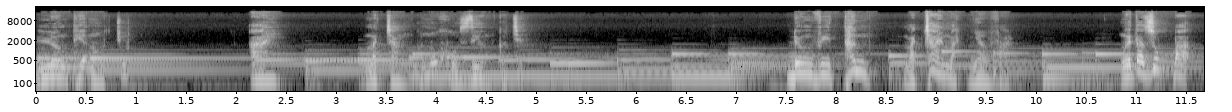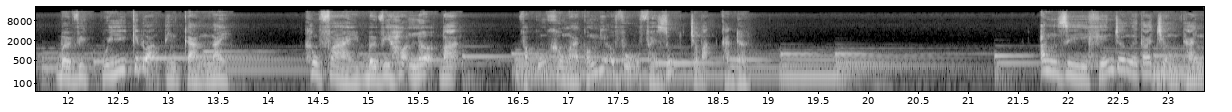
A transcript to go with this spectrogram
lương thiện một chút. Ai mà chẳng có nỗi khổ riêng cơ chứ? Đừng vì thân mà trai mặt nhờ vả. Người ta giúp bạn bởi vì quý cái đoạn tình cảm này, không phải bởi vì họ nợ bạn và cũng không ai có nghĩa vụ phải giúp cho bạn cả đời. Ăn gì khiến cho người ta trưởng thành,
